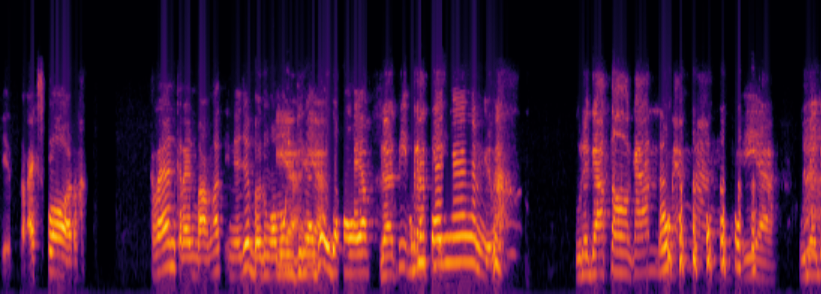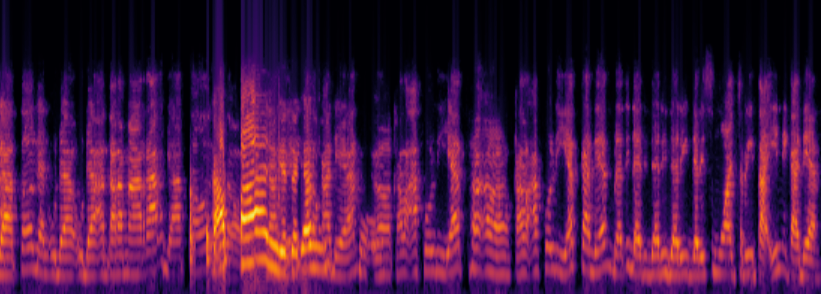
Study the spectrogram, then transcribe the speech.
gitu. Explore. Keren keren banget. Ini aja baru ngomongin yeah, gini yeah. aja udah kayak yang berarti berarti pengen gitu. Udah gatel kan? Memang. Iya. Udah gatel dan udah udah antara marah gatel gitu. kapan gitu, nah, gitu kan? kalau kadean uh, kalau aku lihat uh, uh, kalau aku lihat kadean berarti dari dari dari dari semua cerita ini kadean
